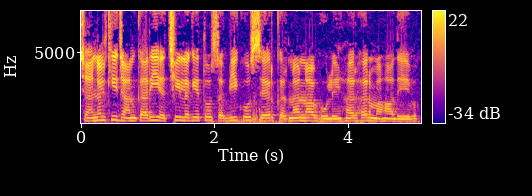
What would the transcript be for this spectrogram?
चैनल की जानकारी अच्छी लगे तो सभी को शेयर करना ना भूलें। हर हर महादेव।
